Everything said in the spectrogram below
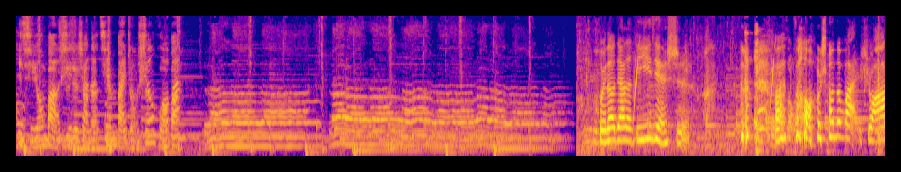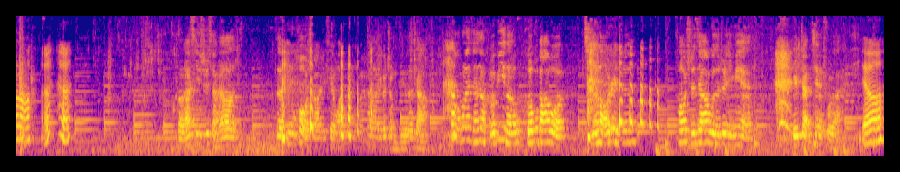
一起拥抱世界上的千百种生活吧。回到家的第一件事，把早上的碗刷了。本来其实想要在幕后刷这些碗，让你们看到一个整洁的家，但我后来想想，何必呢？何不把我勤劳认真、操持家务的这一面给展现出来？行，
